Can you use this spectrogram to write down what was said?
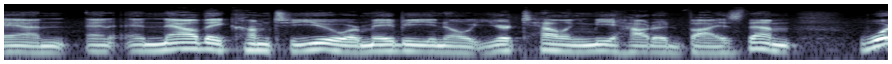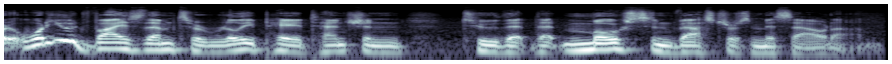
And, and and now they come to you or maybe you know you're telling me how to advise them. What, what do you advise them to really pay attention to that that most investors miss out on?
